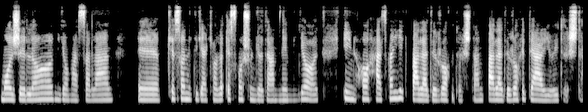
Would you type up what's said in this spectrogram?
ماژلان یا مثلا کسان دیگر که حالا اسمشون یادم نمیاد اینها حتما یک بلد راه داشتن بلد راه دریایی داشتن.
